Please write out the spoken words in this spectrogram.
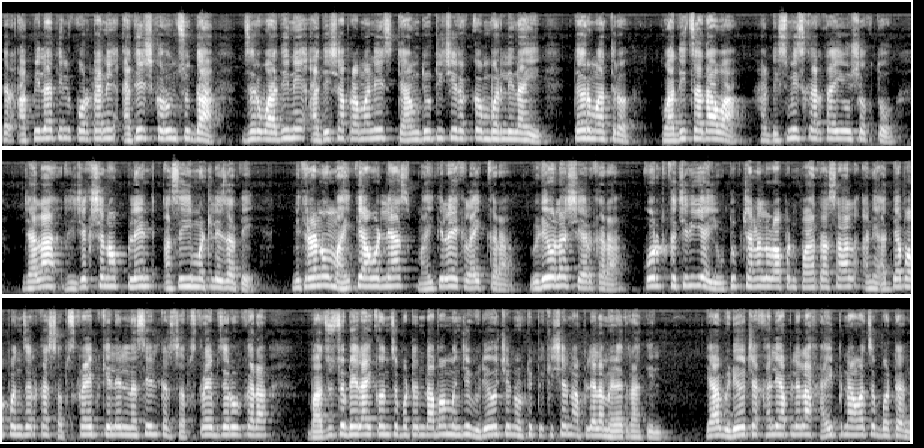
तर अपिलातील कोर्टाने आदेश करूनसुद्धा जर वादीने आदेशाप्रमाणे स्टॅम्प ड्युटीची रक्कम भरली नाही तर मात्र वादीचा दावा हा डिसमिस करता येऊ शकतो ज्याला रिजेक्शन ऑफ प्लेंट असेही म्हटले जाते. मित्रांनो माहिती आवडल्यास माहितीला एक लाईक करा व्हिडिओला शेअर करा. कोर्ट कचेरी या यूट्यूब चॅनलवर आपण पाहत असाल आणि अद्याप आपण जर का सबस्क्राईब केलेलं नसेल तर सबस्क्राईब जरूर करा. बाजूचं बेल आयकॉनचं बटन दाबा म्हणजे व्हिडिओचे नोटिफिकेशन आपल्याला मिळत राहतील. या व्हिडिओच्या खाली आपल्याला हाईप नावाचं बटन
